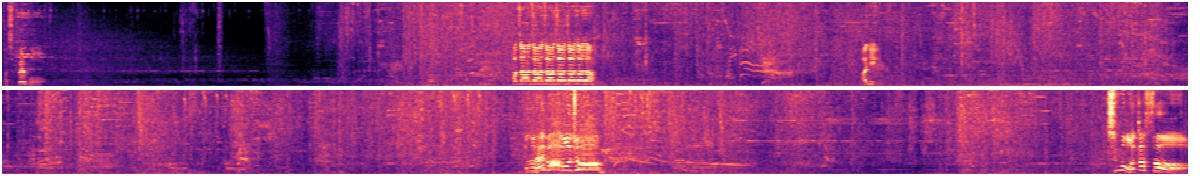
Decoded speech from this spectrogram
다시 빼고. 하자 하자 하자 하자 하자 하자 아니. 어, 좀 해봐 뭐 좀! 침묵 써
